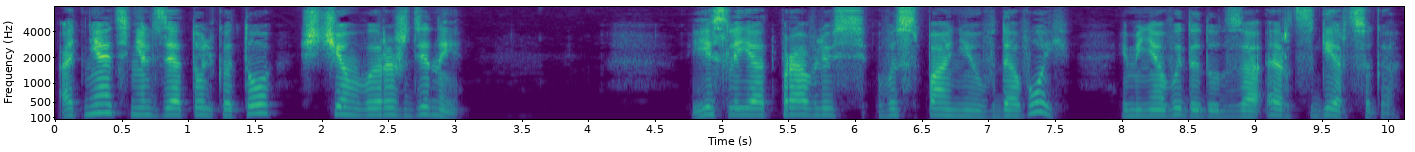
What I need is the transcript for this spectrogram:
Отнять нельзя только то, с чем вы рождены». Если я отправлюсь в Испанию вдовой, и меня выдадут за эрцгерцога,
